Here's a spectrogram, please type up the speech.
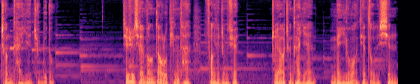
程开眼却不懂。即使前方道路平坦，方向正确，只要睁开眼没有往前走的心。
